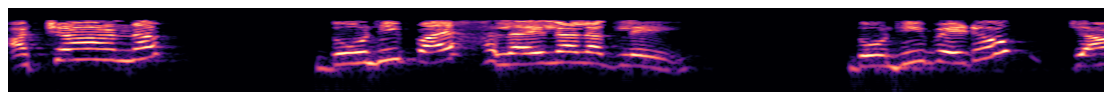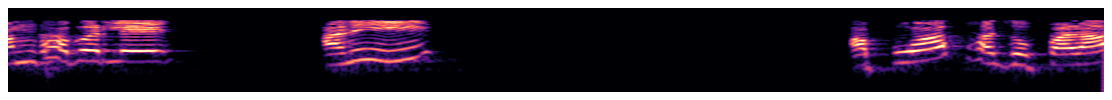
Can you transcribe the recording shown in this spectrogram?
अचानक दोन्ही पाय हलायला लागले. दोन्ही बेडूक जाम घाबरले. आणि आपोआप हा झोपाळा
